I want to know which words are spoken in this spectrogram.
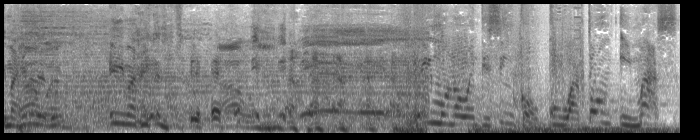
Imagínate Ah, tú. Imagínate. Ah, bueno. Ritmo 95, cuatón y más.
